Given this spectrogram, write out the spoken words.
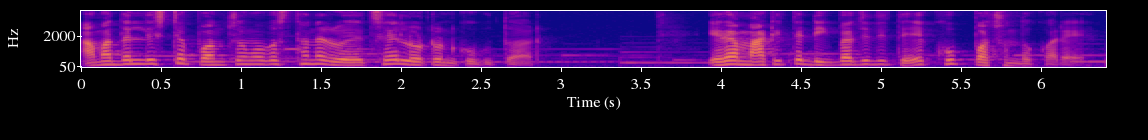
আমাদের লিস্টে পঞ্চম অবস্থানে রয়েছে লোটন কবুতর। এরা মাটিতে ডিগবাজি দিতে খুব পছন্দ করে।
